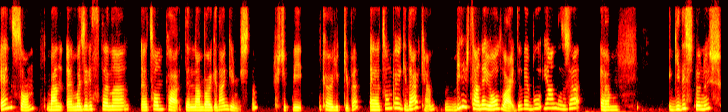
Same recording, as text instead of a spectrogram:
en son ben e, Macaristan'a e, Tompa denilen bölgeden girmiştim. Küçük bir köylük gibi. E, Tompa'ya giderken bir tane yol vardı ve bu yalnızca e, gidiş dönüş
